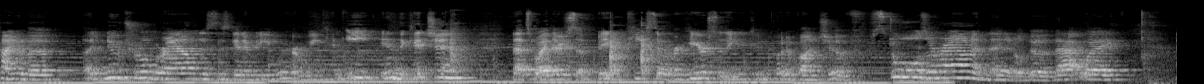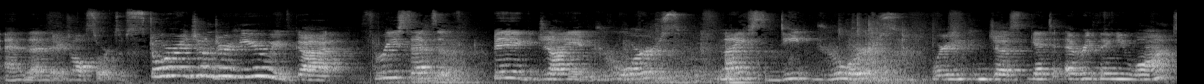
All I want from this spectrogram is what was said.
kind of a, a neutral ground. This is gonna be where we can eat in the kitchen. That's why there's a big piece over here so that you can put a bunch of stools around and then it'll go that way. And then there's all sorts of storage under here. We've got three sets of big giant drawers, nice deep drawers where you can just get to everything you want.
